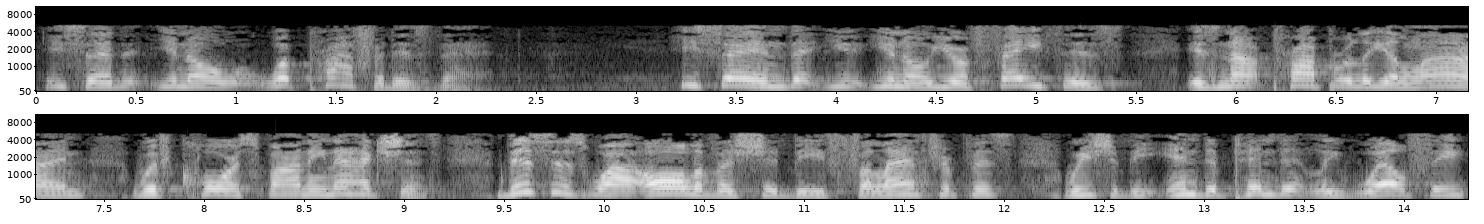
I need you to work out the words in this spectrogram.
He said, you know, what profit is that? He's saying that you, you know, your faith is, is not properly aligned with corresponding actions. This is why all of us should be philanthropists. We should be independently wealthy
